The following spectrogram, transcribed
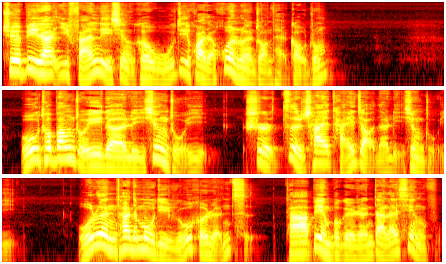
却必然以反理性和无计划的混乱状态告终。乌托邦主义的理性主义是自拆台脚的理性主义，无论他的目的如何仁慈，他并不给人带来幸福，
